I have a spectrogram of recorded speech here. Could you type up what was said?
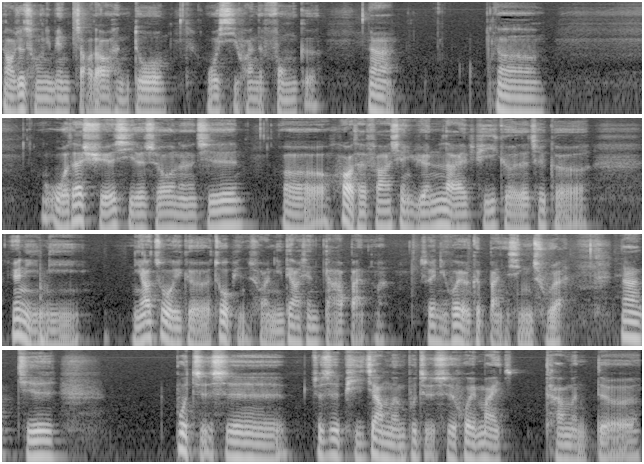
那我就从里面找到很多我喜欢的风格。那，呃，我在学习的时候呢，其实，呃，后来才发现，原来皮革的这个，因为你你你要做一个作品出来，你一定要先打版嘛，所以你会有一个版型出来。那其实不只是。就是皮匠们不只是会卖他们的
